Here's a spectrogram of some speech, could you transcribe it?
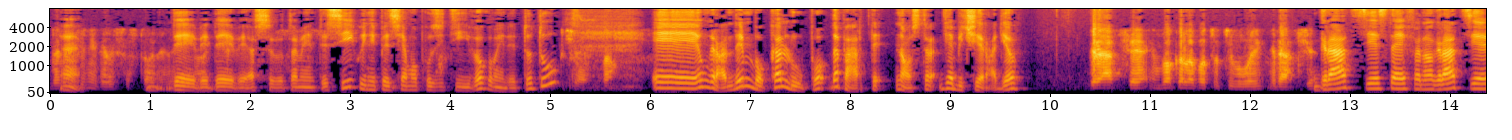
deve Eh. finire questa storia. Deve, deve, assolutamente sì, quindi pensiamo positivo, come hai detto tu, Certo. e un grande in bocca al lupo da parte nostra di ABC Radio. Grazie, in bocca al lupo a tutti voi, grazie. Grazie Stefano, grazie.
